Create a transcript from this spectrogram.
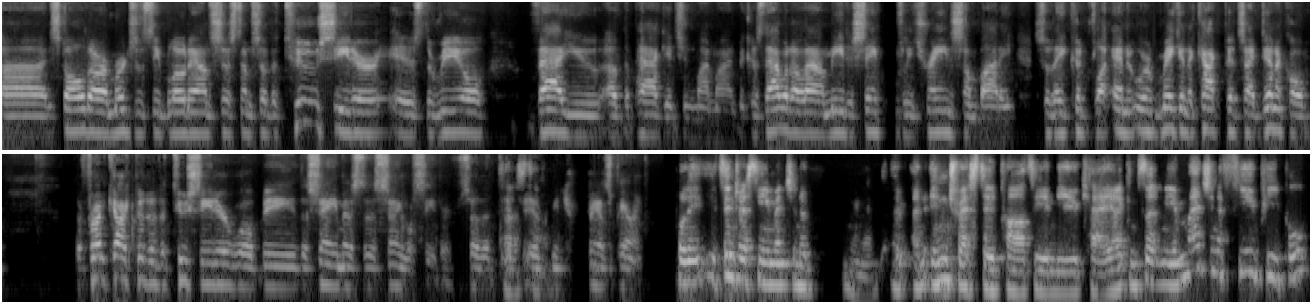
uh, installed our emergency blowdown system, so the two seater is the real value of the package in my mind because that would allow me to safely train somebody so they could fly. And we're making the cockpits identical the front cockpit of the two seater will be the same as the single seater, so that it, it will be transparent. Well, it's interesting you mentioned a, an interested party in the UK. I can certainly imagine a few people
